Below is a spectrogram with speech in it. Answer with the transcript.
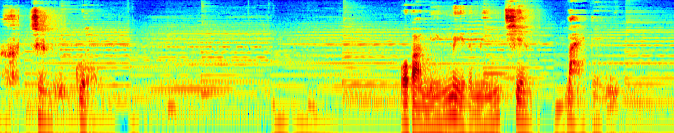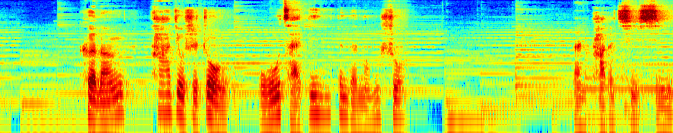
和珍贵。我把明媚的明天。卖给你，可能它就是种五彩缤纷的浓缩，但它的气息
